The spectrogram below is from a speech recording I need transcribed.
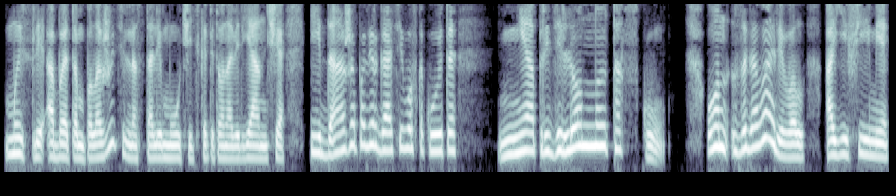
мысли об этом положительно стали мучить капитана Аверьяновича и даже повергать его в какую-то неопределенную тоску. Он заговаривал о Ефиме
